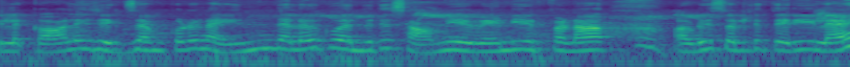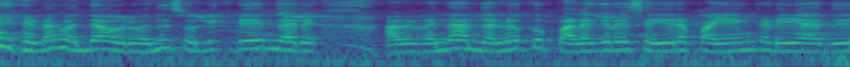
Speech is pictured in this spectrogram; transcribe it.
இல்லை காலேஜ் எக்ஸாம் கூட நான் இந்த அளவுக்கு வந்துட்டு சாமியை வேண்டியிருப்பேனா அப்படின்னு சொல்லிட்டு தெரியல. ஏன்னா வந்து அவர் வந்து சொல்லிக்கிட்டே இருந்தார். அவன் வந்து அந்த அளவுக்கு பழகுற செய்கிற பையன் கிடையாது.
